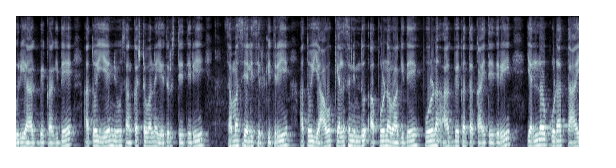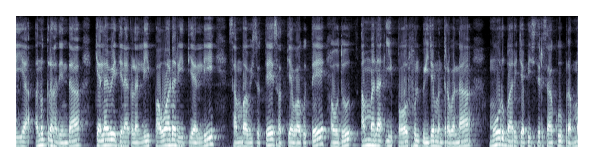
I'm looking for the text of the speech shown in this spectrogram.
ಗುರಿ ಆಗಬೇಕಾಗಿದೆ, ಅಥವಾ ಏನು ನೀವು ಸಂಕಷ್ಟವನ್ನು ಎದುರಿಸ್ತಿದ್ದೀರಿ, ಸಮಸ್ಯೆಯಲ್ಲಿ ಸಿಲುಕಿದ್ರಿ, ಅಥವಾ ಯಾವ ಕೆಲಸ ನಿಮ್ಮದು ಅಪೂರ್ಣವಾಗಿದೆ, ಪೂರ್ಣ ಆಗಬೇಕಂತ ಕಾಯ್ತಿದ್ದೀರಿ, ಎಲ್ಲವೂ ಕೂಡ ತಾಯಿಯ ಅನುಗ್ರಹದಿಂದ ಕೆಲವೇ ದಿನಗಳಲ್ಲಿ ಪವಾಡ ರೀತಿಯಲ್ಲಿ ಸಂಭವಿಸುತ್ತೆ, ಸತ್ಯವಾಗುತ್ತೆ. ಹೌದು, ಅಮ್ಮನ ಈ ಪವರ್ಫುಲ್ ಬೀಜ ಮಂತ್ರವನ್ನು ಮೂರು ಬಾರಿ ಜಪಿಸಿದರೆ ಸಾಕು. ಬ್ರಹ್ಮ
